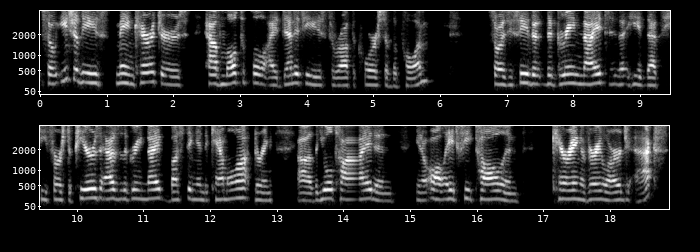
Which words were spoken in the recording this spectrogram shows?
so each of these main characters have multiple identities throughout the course of the poem. So as you see, the, the Green Knight that he that he first appears as the Green Knight, busting into Camelot during uh, the Yuletide, and you know all eight feet tall and carrying a very large axe.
